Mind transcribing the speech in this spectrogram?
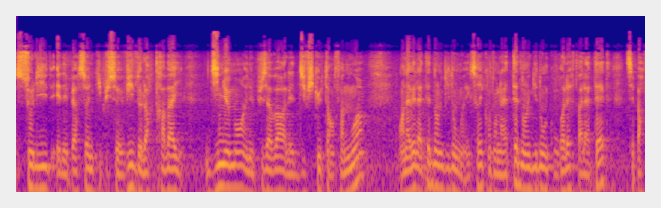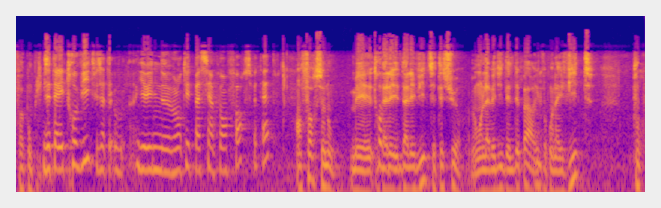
solide et des personnes qui puissent vivre de leur travail dignement et ne plus avoir les difficultés en fin de mois, on avait la tête dans le guidon. Et c'est vrai, quand on a la tête dans le guidon et qu'on relève pas la tête, c'est parfois compliqué. Vous êtes allé trop vite Il y avait une volonté de passer un peu en force, peut-être? En force, non. Mais d'aller vite, c'était sûr on l'avait dit dès le départ, il faut qu'on aille vite pour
